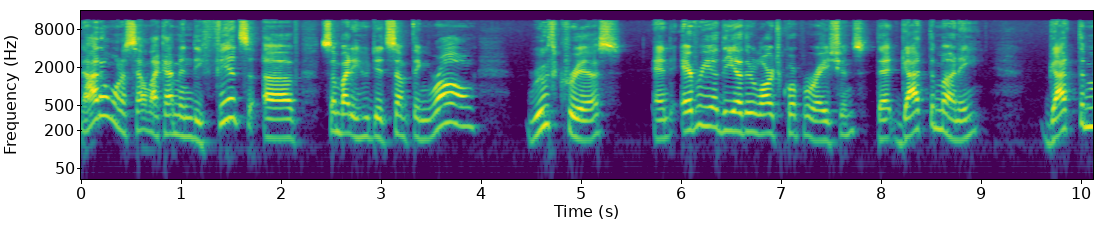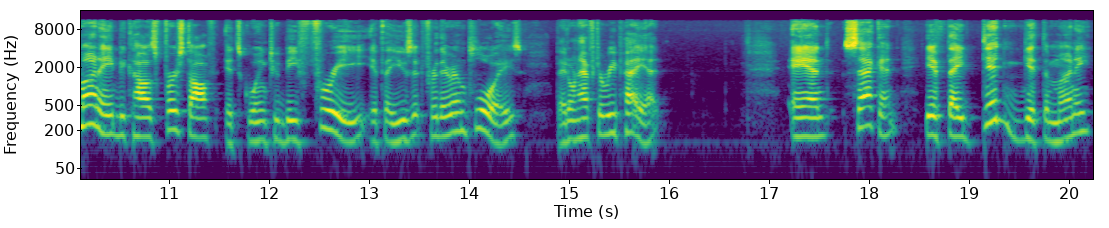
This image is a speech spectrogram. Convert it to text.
Now, I don't want to sound like I'm in defense of somebody who did something wrong. Ruth Chris and every of the other large corporations that got the money got the money because, first off, it's going to be free if they use it for their employees. They don't have to repay it. And second, if they didn't get the money,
